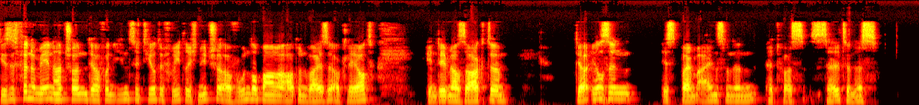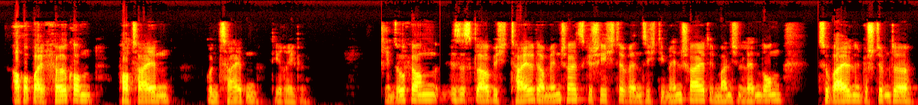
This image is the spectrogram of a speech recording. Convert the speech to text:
Dieses Phänomen hat schon der von Ihnen zitierte Friedrich Nietzsche auf wunderbare Art und Weise erklärt, indem er sagte, der Irrsinn ist beim Einzelnen etwas Seltenes, aber bei Völkern, Parteien und Zeiten die Regel. Insofern ist es, glaube ich, Teil der Menschheitsgeschichte, wenn sich die Menschheit in manchen Ländern zuweilen in bestimmte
